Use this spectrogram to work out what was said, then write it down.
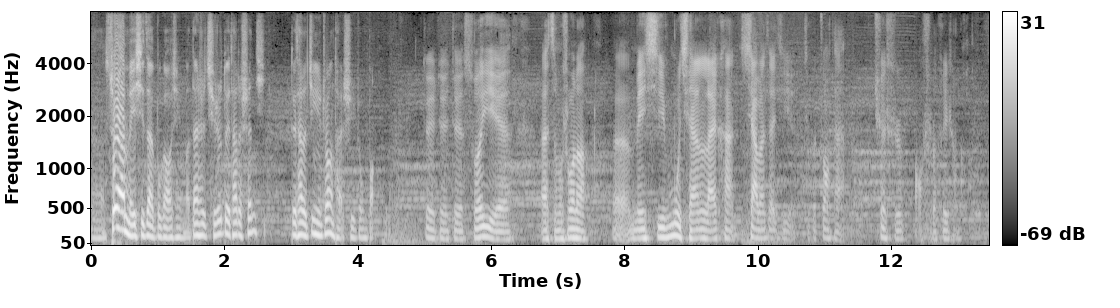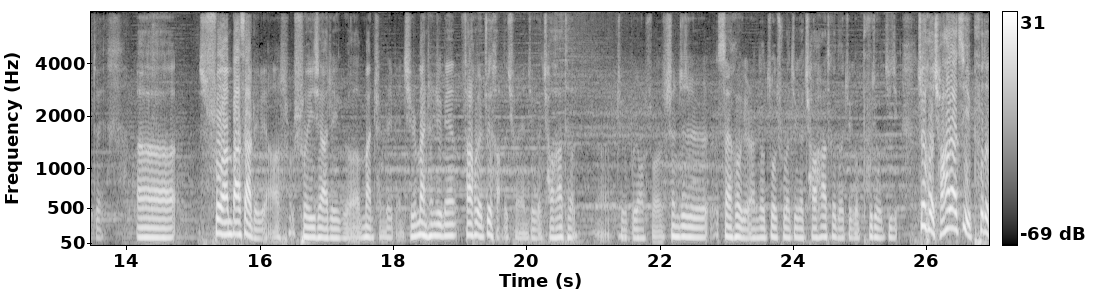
呃，虽然梅西在不高兴吧，但是其实对他的身体、对他的竞技状态是一种保护。对对对，所以，呃，怎么说呢？呃，梅西目前来看，下半赛季这个状态确实保持的非常的好。对，呃，说完巴萨这边啊，说说一下这个曼城这边。其实曼城这边发挥的最好的球员，这个乔哈特，呃，这个不用说，甚至赛后有人都做出了这个乔哈特的这个扑救集锦。最后乔哈特自己扑的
